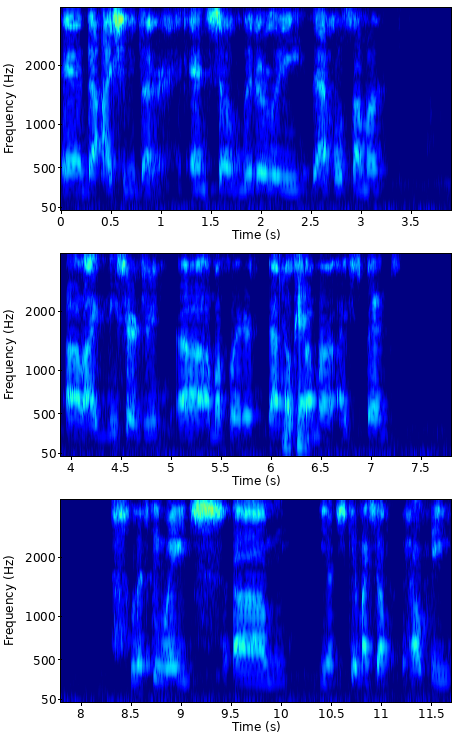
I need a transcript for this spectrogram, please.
And uh, I should be better. And so, literally, that whole summer, uh, I had knee surgery uh, a month later. That whole okay. summer, I spent lifting weights, um, you know, just get myself healthy,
